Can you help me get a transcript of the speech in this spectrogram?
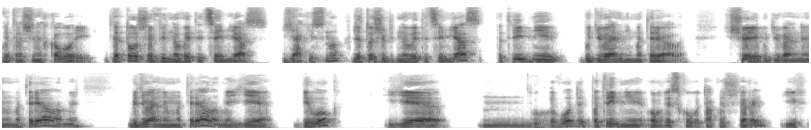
витрачених калорій. Для того, щоб відновити цей м'яз якісно, для того, щоб відновити цей м'яз, потрібні будівельні матеріали. Що є будівельними матеріалами? Будівельними матеріалами є білок, є вуглеводи, потрібні обов'язково також жири, їх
